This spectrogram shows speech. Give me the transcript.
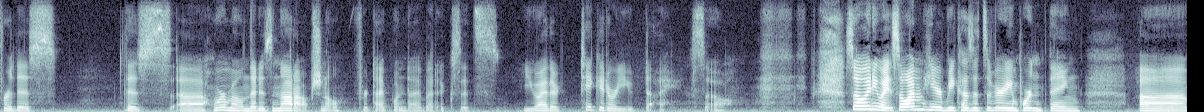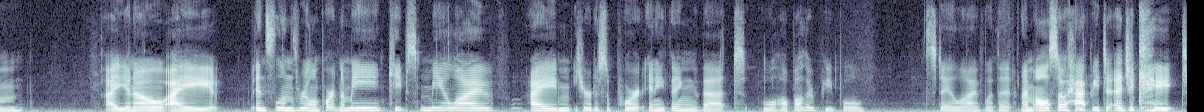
for this this uh, hormone that is not optional for type 1 diabetics. It's you either take it or you die. So So anyway, so I'm here because it's a very important thing. Um I you know, I insulin's real important to me, keeps me alive. I'm here to support anything that will help other people stay alive with it. I'm also happy to educate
